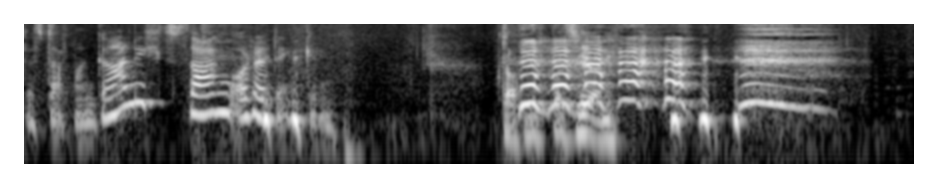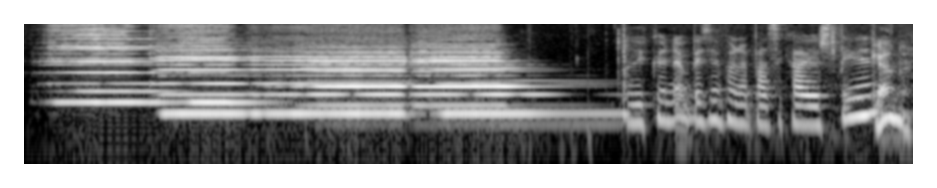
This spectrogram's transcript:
Das darf man gar nicht sagen oder denken. darf nicht passieren. Also ich könnte ein bisschen von der Passacaglia spielen. Gerne.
